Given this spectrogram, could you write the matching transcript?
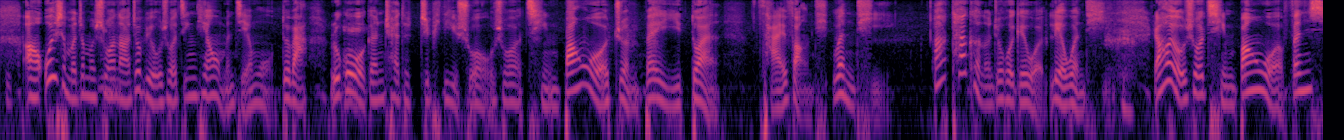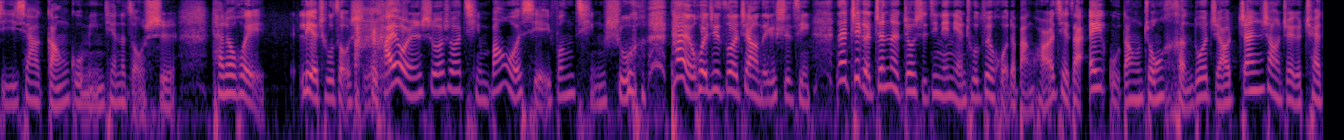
啊！为什么这么说呢？就比如说今天我们节目对吧？如果我跟 Chat GPT 说，我说请帮我准备一段采访题问题啊，他可能就会给我列问题，然后有说请帮我分析一下港股明天的走势，他就会。列出走势，还有人说说，请帮我写一封情书，他也会去做这样的一个事情。那这个真的就是今年年初最火的板块，而且在 A 股当中，很多只要沾上这个 Chat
